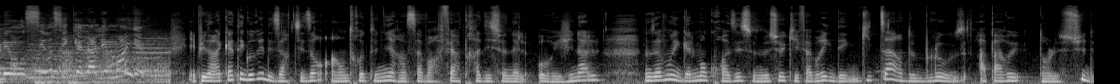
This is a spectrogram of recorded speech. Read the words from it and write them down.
mais on sait aussi qu'elle a les moyens. Et puis dans la catégorie des artisans à entretenir un savoir-faire traditionnel original, nous avons également croisé ce monsieur qui fabrique des guitares de blues apparues dans le sud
